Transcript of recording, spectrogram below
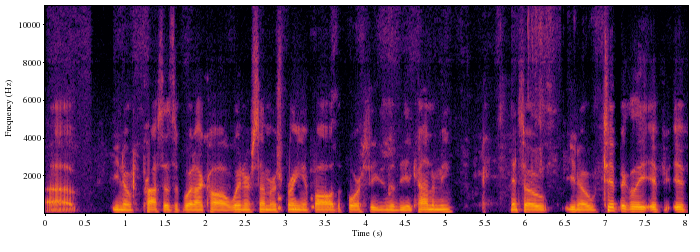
uh, you know, process of what I call winter, summer, spring, and fall, the four seasons of the economy. And so, you know, typically, if if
